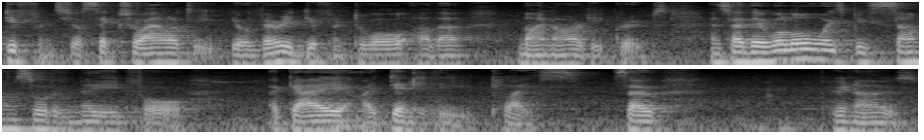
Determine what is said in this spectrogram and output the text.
difference, your sexuality, you're very different to all other minority groups. And so, there will always be some sort of need for a gay identity place. So, who knows?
